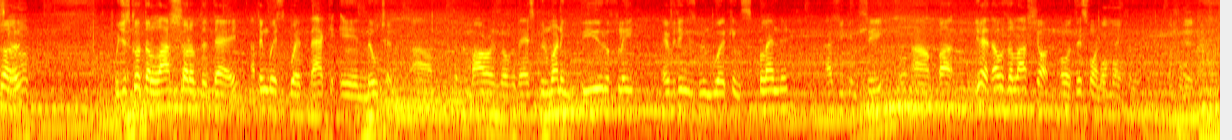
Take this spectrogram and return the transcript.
So, we just got the last shot of the day. I think we're, we're back in Milton. Um, the Camaro is over there. It's been running beautifully. Everything's been working splendid, as you can see. Um, but yeah, that was the last shot. Or this one. One more.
